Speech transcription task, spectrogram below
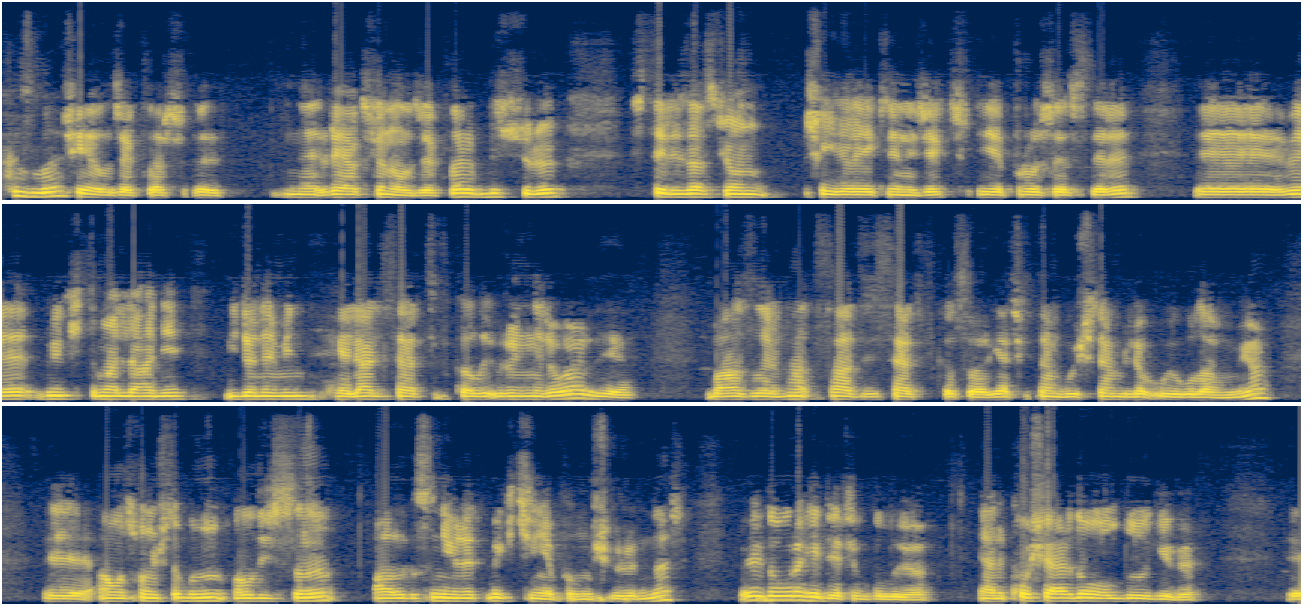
hızla şey alacaklar, e, reaksiyon alacaklar. Bir sürü sterilizasyon şeylere eklenecek e, proseslere e, ve büyük ihtimalle hani bir dönemin helal sertifikalı ürünleri vardı ya bazılarının sadece sertifikası var. Gerçekten bu işlem bile uygulanmıyor. E, ama sonuçta bunun alıcısını algısını yönetmek için yapılmış ürünler ve doğru hedefi buluyor. Yani koşerde olduğu gibi. E,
